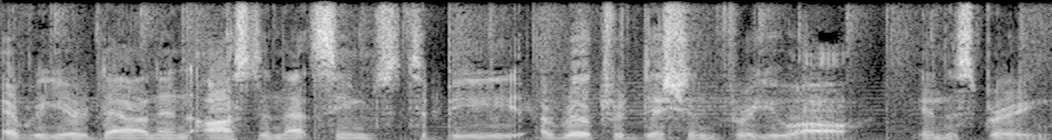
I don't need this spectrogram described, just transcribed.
every year down in Austin. That seems to be a real tradition for you all in the spring.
